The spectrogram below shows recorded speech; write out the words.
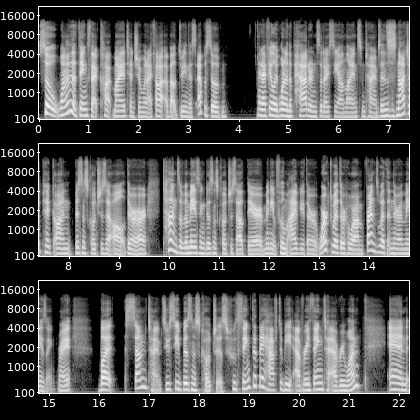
So, one of the things that caught my attention when I thought about doing this episode, and I feel like one of the patterns that I see online sometimes, and this is not to pick on business coaches at all. There are tons of amazing business coaches out there, many of whom I've either worked with or who I'm friends with, and they're amazing, right? But sometimes you see business coaches who think that they have to be everything to everyone. And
